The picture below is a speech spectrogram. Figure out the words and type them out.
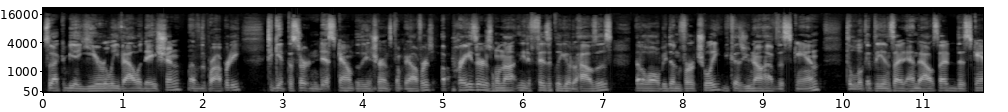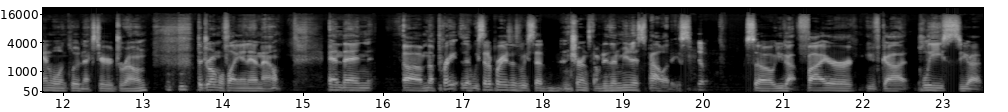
So that could be a yearly validation of the property to get the certain discount that the insurance company offers. Appraisers will not need to physically go to houses. That'll all be done virtually because you now have the scan to look at the inside and outside. The scan will include an exterior drone. Mm-hmm. The drone will fly in and out. And then um, appra- we said appraisers, we said insurance companies and municipalities. Yep. So you got fire, you've got police, you got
